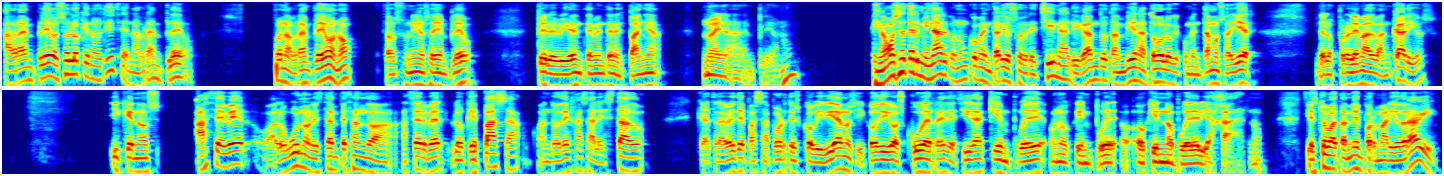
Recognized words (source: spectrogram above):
Habrá empleo, eso es lo que nos dicen, habrá empleo. Bueno, habrá empleo o no. Estados Unidos hay empleo, pero evidentemente en España no hay nada de empleo, ¿no? Y vamos a terminar con un comentario sobre China, ligando también a todo lo que comentamos ayer de los problemas bancarios, y que nos hace ver, o alguno le está empezando a hacer ver, lo que pasa cuando dejas al Estado que a través de pasaportes covidianos y códigos QR decida quién puede o no quién puede o quién no puede viajar, ¿no? Y esto va también por Mario Draghi,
